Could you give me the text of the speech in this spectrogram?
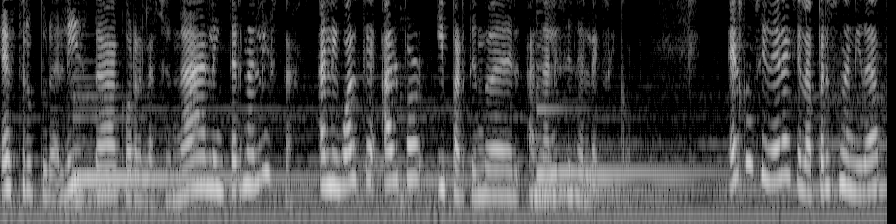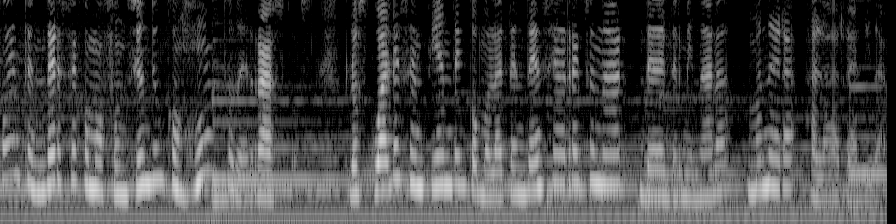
Estructuralista, correlacional e internalista, al igual que Albert y partiendo del análisis del léxico. Él considera que la personalidad puede entenderse como función de un conjunto de rasgos, los cuales se entienden como la tendencia a reaccionar de determinada manera a la realidad.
